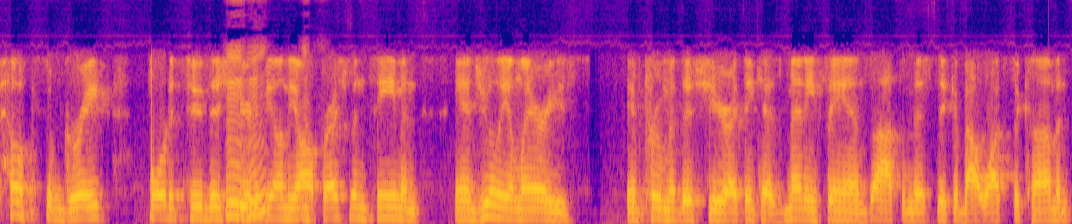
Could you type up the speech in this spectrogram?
showed some great fortitude this mm-hmm. year to mm-hmm. be on the all freshman team. And, and Julian Larry's improvement this year, I think has many fans optimistic about what's to come. And,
